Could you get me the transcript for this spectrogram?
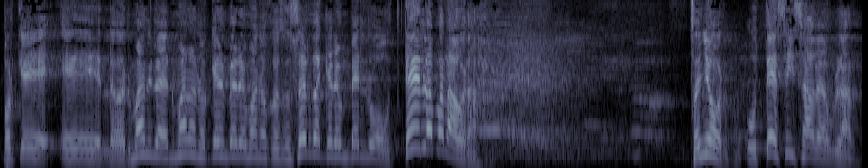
porque eh, los hermanos y las hermanas no quieren ver hermano José Cerda, quieren verlo a usted la palabra. Señor, usted sí sabe hablar.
